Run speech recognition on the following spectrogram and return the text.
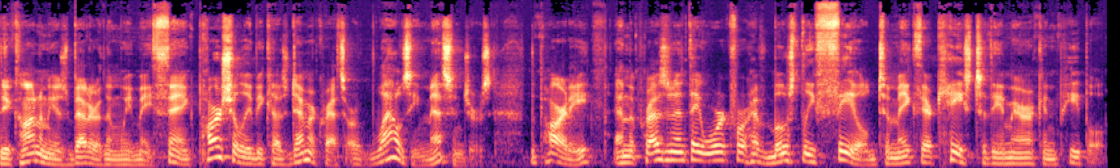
The economy is better than we may think, partially because Democrats are lousy messengers. The party and the president they work for have mostly failed to make their case to the American people.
